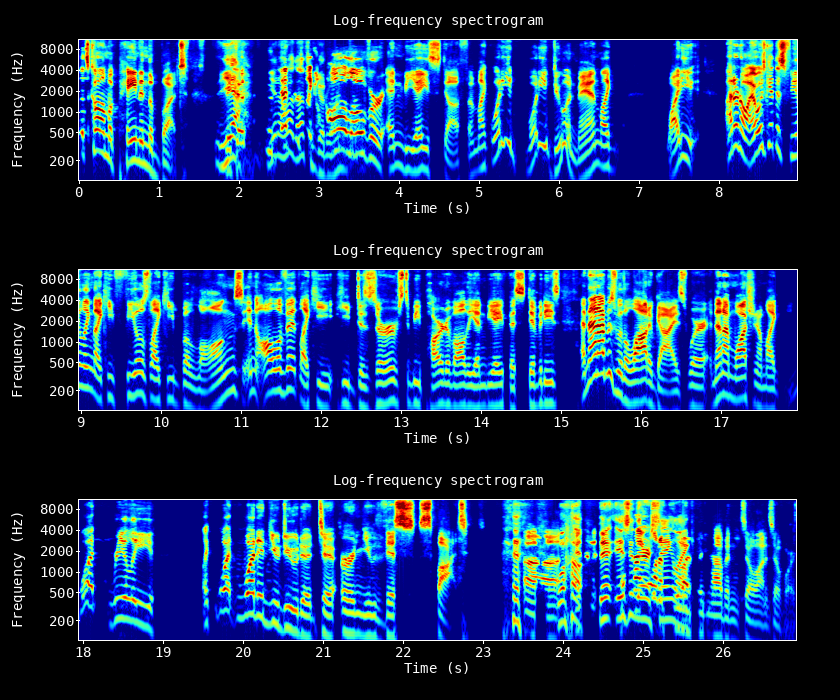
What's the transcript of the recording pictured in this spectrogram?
let's call him a pain in the butt. Yeah, Because you know that's That's a like, good all one. over NBA stuff. I'm like, what are you what are you doing, man? Like, why do you I don't know. I always get this feeling like he feels like he belongs in all of it, like he he deserves to be part of all the NBA festivities. And that happens with a lot of guys where and then I'm watching, I'm like, what really like what what did you do to to earn you this spot? Uh, Well, there, isn't there a saying like job and so on and so forth?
